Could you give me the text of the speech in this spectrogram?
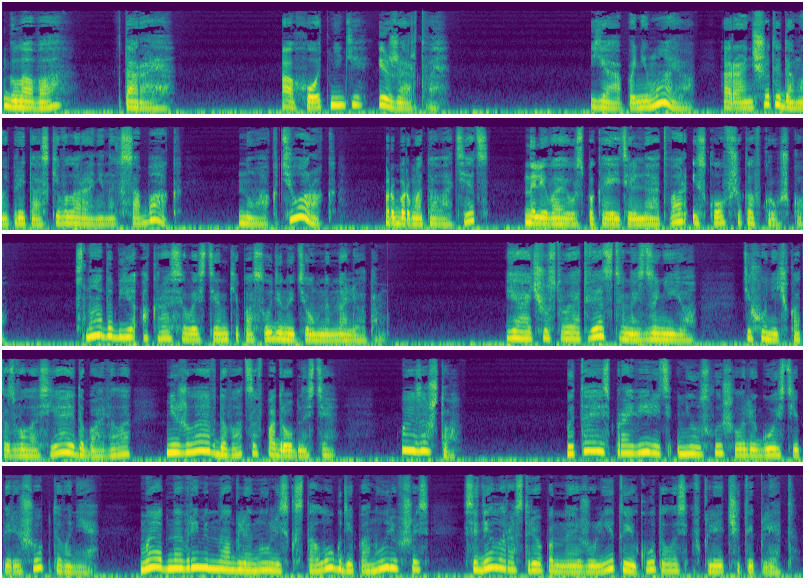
Глава вторая. Охотники и жертвы. «Я понимаю, раньше ты домой притаскивала раненых собак, но актерок...» — пробормотал отец, наливая успокоительный отвар из ковшика в кружку. Снадобье окрасило стенки посудины темным налетом. «Я чувствую ответственность за нее», — тихонечко отозвалась я и добавила, не желая вдаваться в подробности. «Кое за что». Пытаясь проверить, не услышал ли гостья перешептывания, мы одновременно оглянулись к столу, где, понурившись, сидела растрепанная Жулита и куталась в клетчатый плед.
